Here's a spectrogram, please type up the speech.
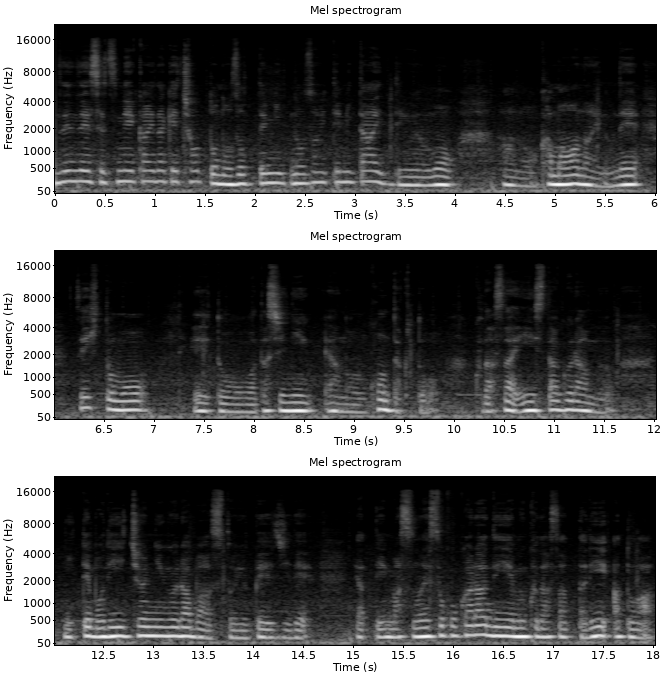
全然説明会だけちょっと覗ってみ覗いてみたいっていうのもあの構わないので是非とも、えーと、私にあのコンタクトください。インスタグラムにてボディチューニングラバーズというページでやっていますのでそこから DM くださったりあとは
